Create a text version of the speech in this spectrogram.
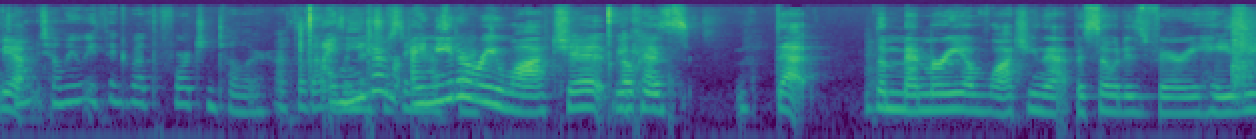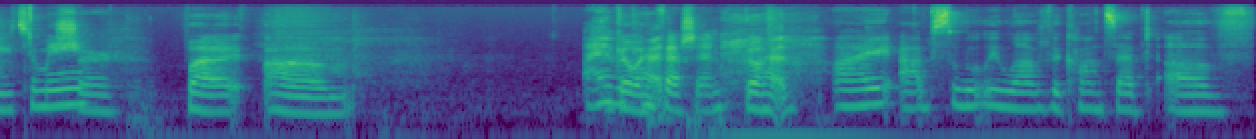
Yeah. Tell, me- what you think about the fortune teller. I thought that was I need to interesting I need to rewatch it because that the memory of watching that episode is very hazy to me. Sure. But um I have Go a ahead. confession. go ahead. I absolutely love the concept of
